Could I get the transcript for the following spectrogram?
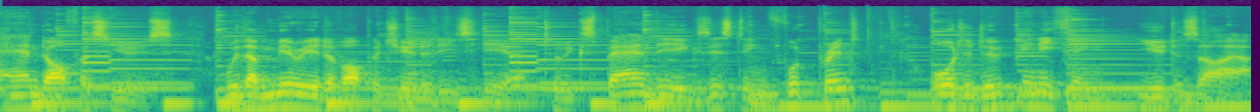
and office use, with a myriad of opportunities here to expand the existing footprint or to do anything you desire.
